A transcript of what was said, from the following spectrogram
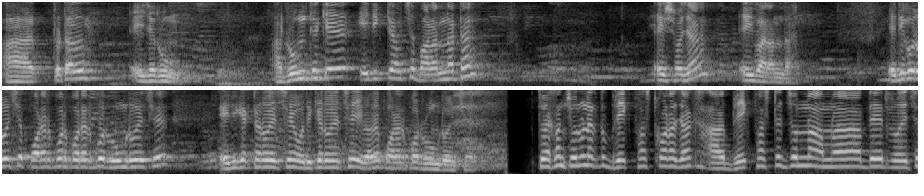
আর টোটাল এই যে রুম আর রুম থেকে এই দিকটা হচ্ছে বারান্দাটা। এই সোজা, এই বারান্দা। এদিকেও রয়েছে, পরের পর পরের পর রুম রয়েছে। এদিকে একটা রয়েছে, ওদিকে রয়েছে, এইভাবে পরের পর রুম রয়েছে। তো এখন চলুন একটু ব্রেকফাস্ট করা যাক। আর ব্রেকফাস্টের জন্য আমাদের রয়েছে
